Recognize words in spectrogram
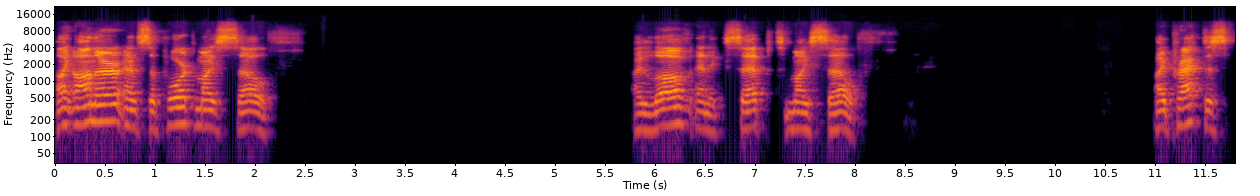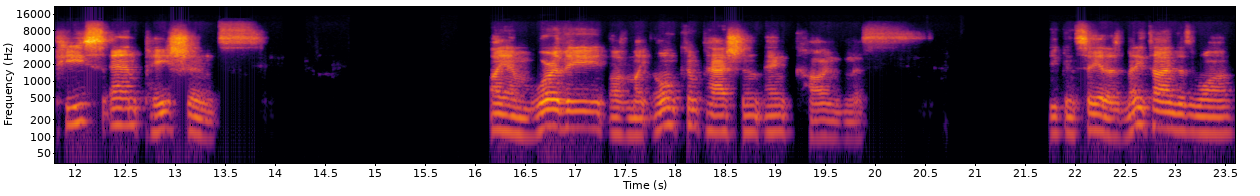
I honor and support myself. I love and accept myself. I practice peace and patience. I am worthy of my own compassion and kindness. You can say it as many times as you want.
